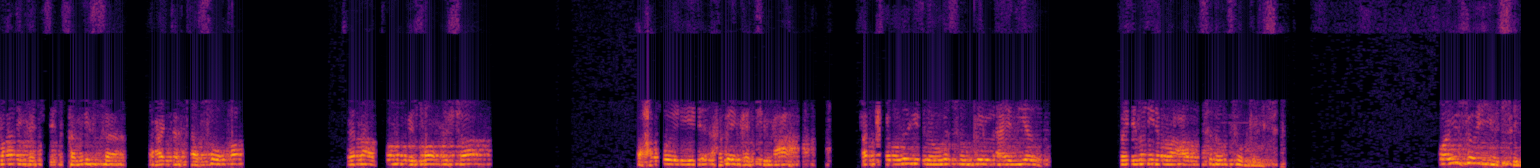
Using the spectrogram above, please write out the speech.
maalinka khamiista waxay tagtaa suuqa. Meena addoon way soo xushaa. Waxa weeye habeenka jimcaha. Halkii odageeda uga soo geli lahayd iyadu bay iman yaroo caruusada u soo gelisa way u soo iibisay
